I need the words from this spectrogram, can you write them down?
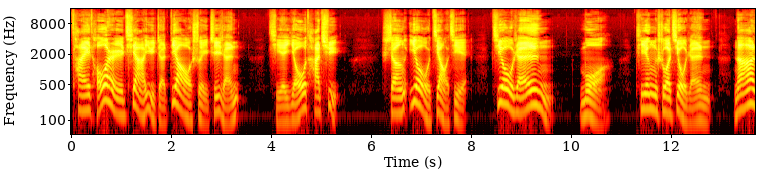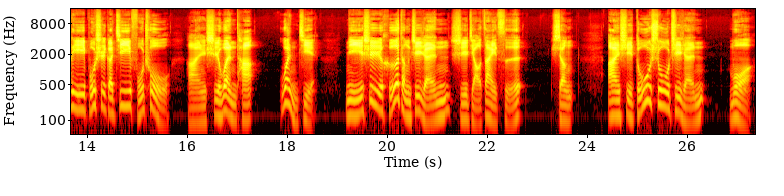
彩头儿恰遇着吊水之人，且由他去。生又叫界救人，莫听说救人哪里不是个积福处？俺是问他问界，你是何等之人？失脚在此。生，俺是读书之人。莫，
